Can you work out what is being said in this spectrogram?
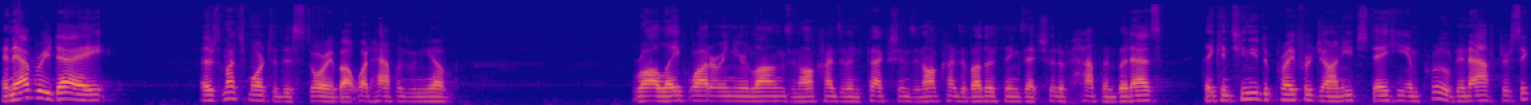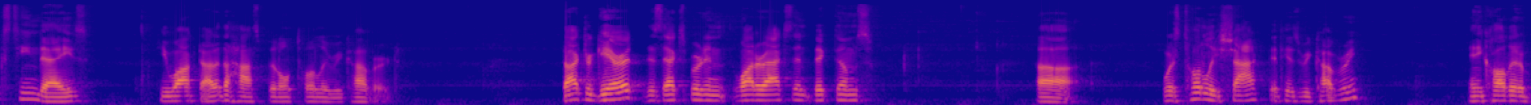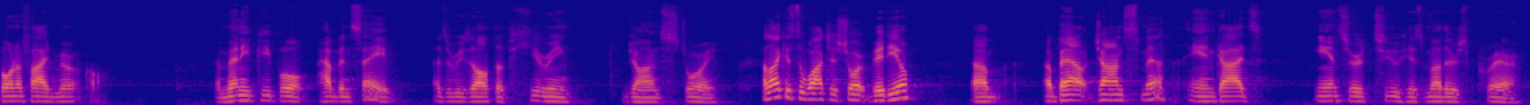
And every day, there's much more to this story about what happens when you have raw lake water in your lungs and all kinds of infections and all kinds of other things that should have happened. But as they continued to pray for John, each day he improved. And after 16 days, he walked out of the hospital totally recovered. Dr. Garrett, this expert in water accident victims, uh, was totally shocked at his recovery, and he called it a bona fide miracle. And many people have been saved as a result of hearing John's story. I'd like us to watch a short video um, about John Smith and God's answer to his mother's prayer.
